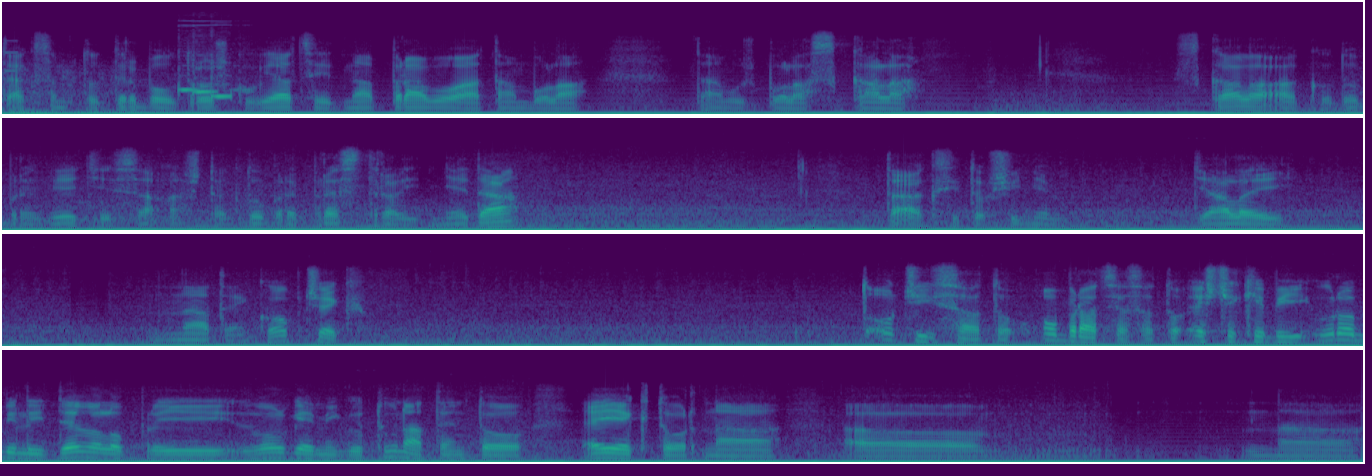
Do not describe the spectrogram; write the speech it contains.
tak som to drbol trošku viacej napravo a tam bola, tam už bola skala. Skala, ako dobre viete, sa až tak dobre prestreliť nedá. Tak si to všidnem ďalej na ten kopček točí sa to, obracia sa to. Ešte keby urobili developeri z Wargamingu tu na tento ejektor na, uh, na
